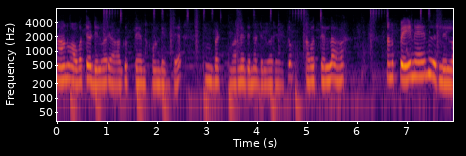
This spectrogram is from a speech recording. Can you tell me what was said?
ನಾನು ಅವತ್ತೇ ಡೆಲಿವರಿ ಆಗುತ್ತೆ ಅಂದ್ಕೊಂಡಿದ್ದೆ. ಬಟ್ ಮಾರನೇ ದಿನ ಡೆಲಿವರಿ ಆಯಿತು. ಅವತ್ತೆಲ್ಲ ನನಗೆ ಪೇಯ್ನೇನೂ ಇರಲಿಲ್ಲ.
